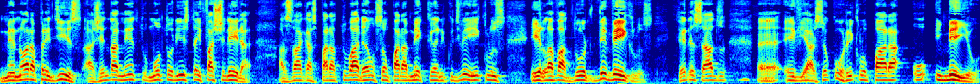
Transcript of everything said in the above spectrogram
menor aprendiz, agendamento, motorista e faxineira. As vagas para Tubarão são para mecânico de veículos e lavador de veículos interessados, eh, enviar seu currículo para o e-mail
